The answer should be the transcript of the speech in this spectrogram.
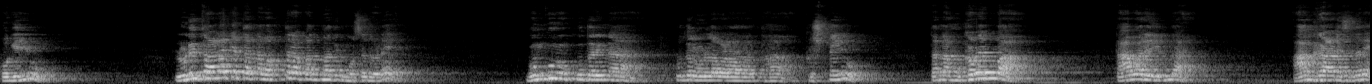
ಹೊಗೆಯು ಲುಳಿತಾಳಕ್ಕೆ ತನ್ನ ವಕ್ತರ ಪದ್ಮದಿ ಮೊಸದೊಡೆ, ಗುಂಗುರು ಕೂದಲಿನ ಕೂದಲುಳ್ಳವಳಾದಂತಹ ಕೃಷ್ಣೆಯು ತನ್ನ ಮುಖವೆಂಬ ತಾವರೆಯಿಂದ ಆಘ್ರಾಣಿಸಿದರೆ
